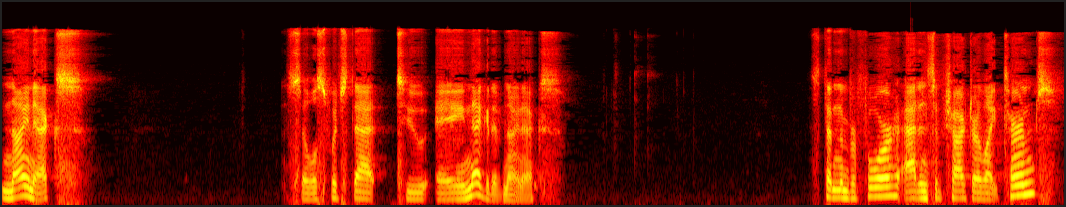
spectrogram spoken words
9x. So we'll switch that to a negative 9x. Step number four, add and subtract our like terms.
